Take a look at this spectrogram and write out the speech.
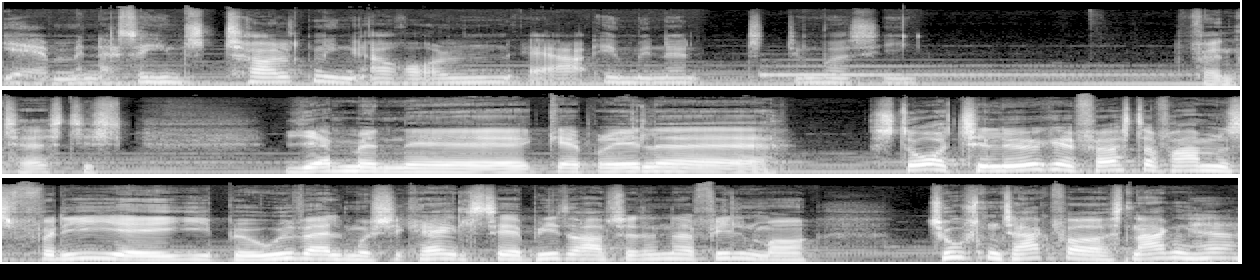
ja, men altså hendes tolkning af rollen er eminent, det må jeg sige. Fantastisk. Jamen, uh, Gabriella, stort tillykke først og fremmest, fordi øh, I blev udvalgt musikalsk til at bidrage til den her film, og tusind tak for snakken her.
